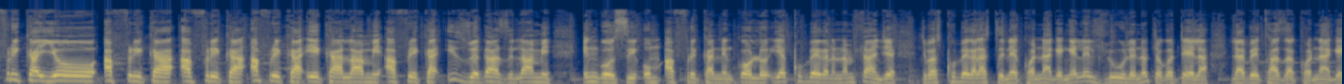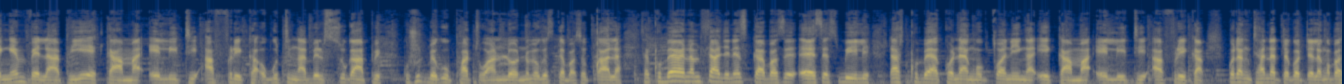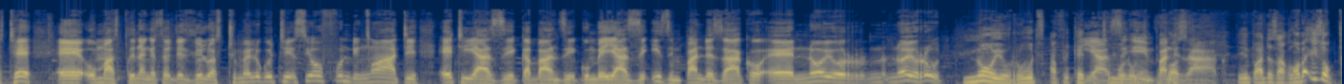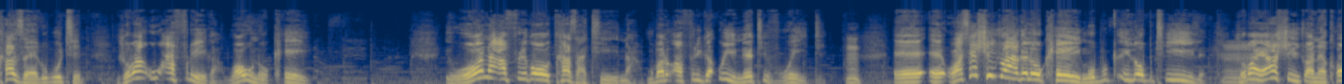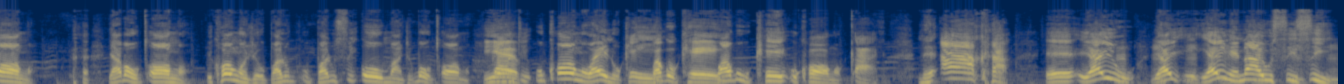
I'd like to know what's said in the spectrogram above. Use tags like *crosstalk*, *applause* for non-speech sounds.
Africa yo Africa Africa Africa ekhalami Africa izwekazi lami ingosi umAfrika nenkolo iyaqhubeka namhlanje njengoba siqhubeka la sigcine khona ke ngeledlule nodokotela labechaza khona ke ngemvelaphi yegama elithi Africa ukuthi ngabe lisukapi kusho ukuthi beku part 1 lo noma kwesigaba sokuqala. Siyaqhubeka namhlanje nesigaba eh, sesibili la siqhubeka khona ngokucwaninga igama elithi Africa kodwa ngithanda dokotela ngoba sithe eh, uma sigcina ngesonto edlule wasithumela ukuthi siyofunda incwadi ethi yazi kabanzi kumbe yazi izimpande zakho eh know your know your root. Know your roots african Yazi etymology iy'mpande because- zakho. iy'mpande zakho ngoba izokuchazela ukuthi njengoba uAfrika wawuno K iwona Afrika ochaza thina ngoba lo Afrika uyi native word eh eh waseshintshwa ke lo K ngobuqili obuthile njengoba yashintshwa nekhongo. *laughs* yaba ucongo. Ikhongo nje ubhala ubhala uCO manje kuba ucongo. Yebo. kanti ukhongo wayeno K Kwaku-K. kwaku K ukhongo kuqala neAkra eh yayi yayi- yayingenayo uCC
